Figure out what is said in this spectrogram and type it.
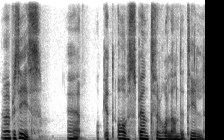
Ja, men precis. Eh, och ett avspänt förhållande till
